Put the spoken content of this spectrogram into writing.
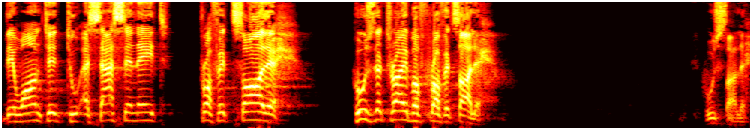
they wanted to assassinate Prophet Saleh. Who's the tribe of Prophet Saleh? Who's Saleh?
